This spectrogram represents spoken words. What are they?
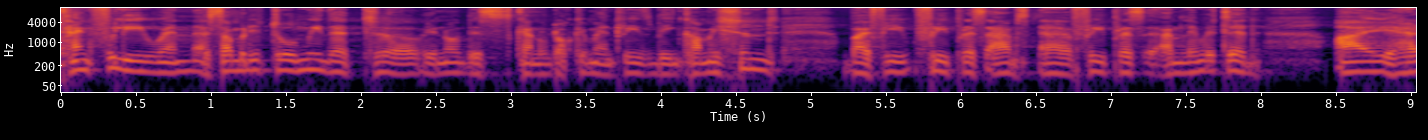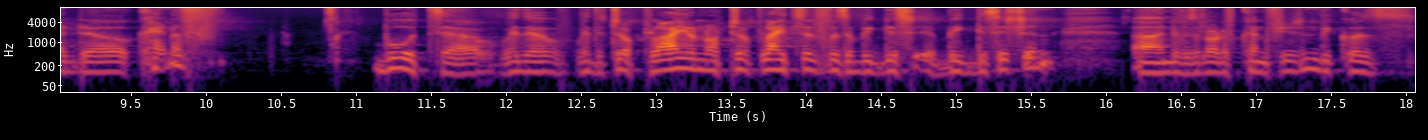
thankfully when uh, somebody told me that uh, you know this kind of documentary is being commissioned by Free, Free Press uh, Free Press Unlimited, I had uh, kind of both uh, whether whether to apply or not to apply itself was a big a big decision, and there was a lot of confusion because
